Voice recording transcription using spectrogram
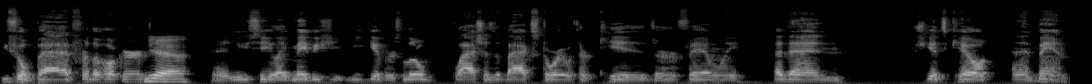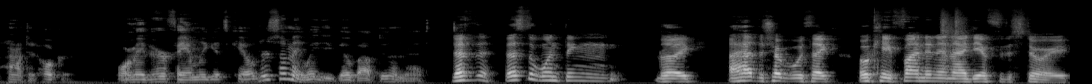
you feel bad for the hooker, Yeah. And you see like maybe she you give her little flashes of backstory with her kids or her family, and then she gets killed, and then bam, haunted hooker, or maybe her family gets killed. There's so many ways you go about doing that. That's the that's the one thing like I had the trouble with like okay finding an idea for the story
